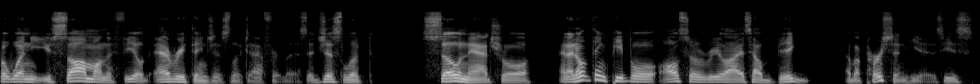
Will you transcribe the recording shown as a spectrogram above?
but when you saw him on the field, everything just looked effortless. It just looked so natural. And I don't think people also realize how big of a person he is. He's,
